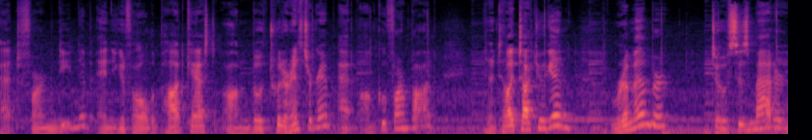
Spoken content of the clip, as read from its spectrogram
at PharmDnib, and you can follow the podcast on both Twitter and Instagram at OncoPharmPod. And until I talk to you again, remember, doses matter.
